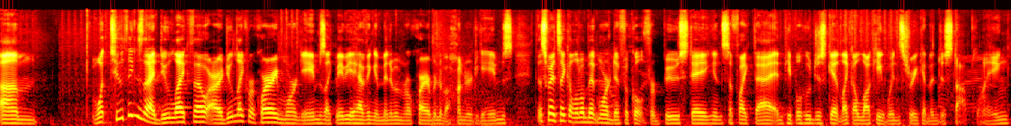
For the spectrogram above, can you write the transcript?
Um what two things that I do like though are I do like requiring more games, like maybe having a minimum requirement of 100 games. This way it's like a little bit more difficult for boosting and stuff like that and people who just get like a lucky win streak and then just stop playing.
